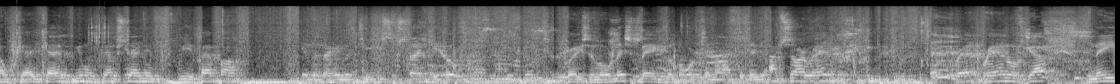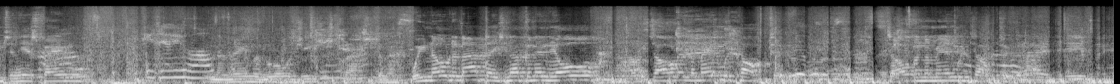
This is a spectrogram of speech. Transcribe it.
Okay, Caleb, you want to come stand in for your papa? In the name of Jesus. Thank you, Hope. Praise the Lord. Let's beg the Lord tonight to do. I'm sorry, Randall. Randall's got needs in his family. In the name of the Lord Jesus Christ tonight. We know tonight there's nothing in the oil. It's all in the man we talk to. It's all in the man we talk to tonight.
